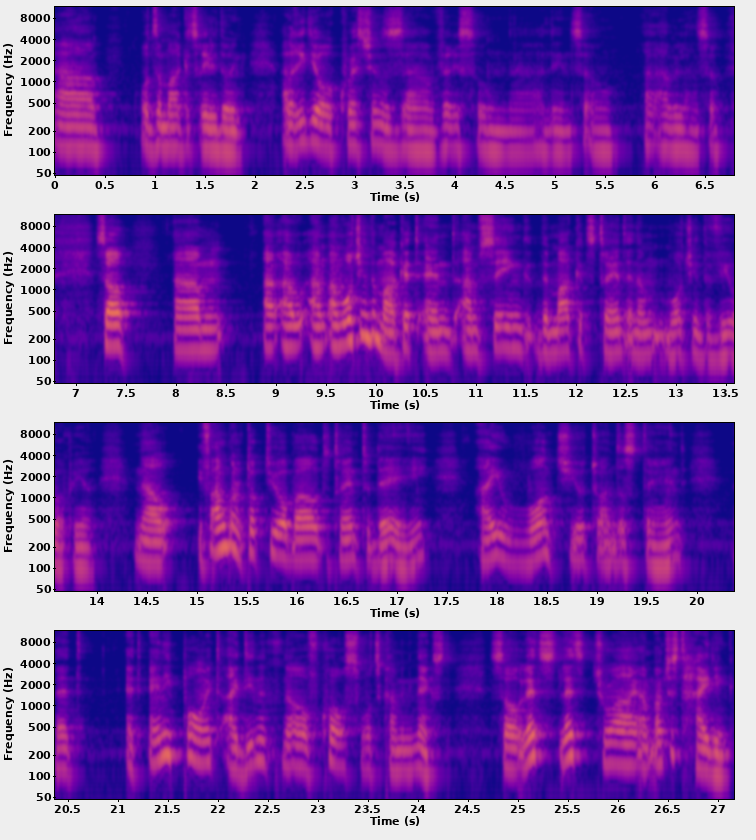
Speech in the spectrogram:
uh, what the market's really doing. I'll read your questions uh, very soon, uh, Lynn, so I, I, will answer. So um, I, am watching the market and I'm seeing the market's trend and I'm watching the VWAP here. Now, if I'm going to talk to you about the trend today, I want you to understand that at any point I didn't know, of course, what's coming next. So let's let's try. I'm, I'm just hiding.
